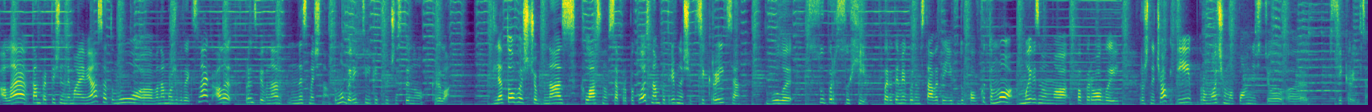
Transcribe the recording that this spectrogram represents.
але там практично немає м'яса, тому е, вона може бути як снек, але в принципі вона не смачна. Тому беріть тільки цю частину крила. Для того, щоб в нас класно все пропеклось, нам потрібно, щоб ці крильця були супер сухі. Перед тим як будемо ставити їх в духовку, тому ми візьмемо паперовий рушничок і промочимо повністю всі крильця.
